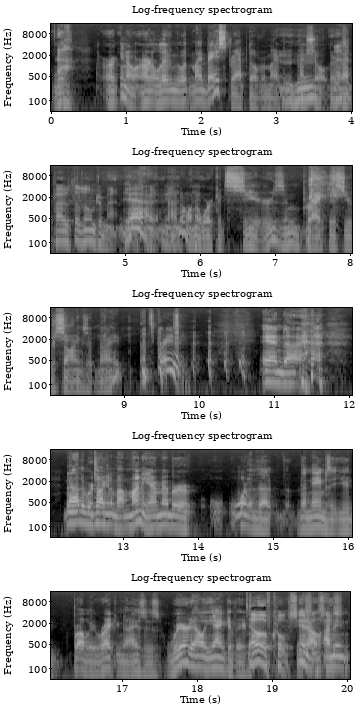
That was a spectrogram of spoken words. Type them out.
with, Ah. Or you know, earn a living with my bass strapped over my my shoulder. As That- opposed to the laundromat. yeah, Right, I don't want to work at Sears and practice your songs at night. That's crazy. and uh, now that we're talking about money, I remember one of the the names that you'd probably recognize is Weird Al Yankovic. Oh, of course. You know, yes, I mean,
